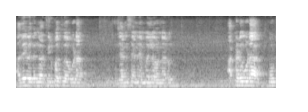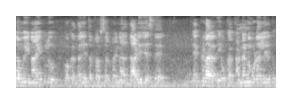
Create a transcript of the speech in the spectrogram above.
అదేవిధంగా తిరుపతిలో కూడా జనసేన ఎమ్మెల్యే ఉన్నారు. అక్కడ కూడా కూటమి నాయకులు ఒక దళిత ప్రొఫెసర్ పైన దాడి చేస్తే ఎక్కడ ఒక ఖండన కూడా లేదు.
